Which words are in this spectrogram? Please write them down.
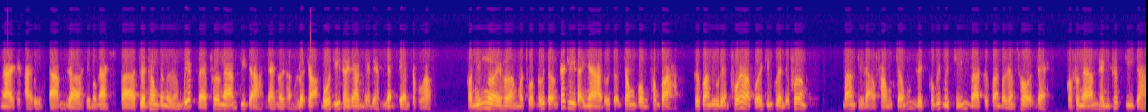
ngày thì phải đủ 8 giờ trên một ngày và truyền thông cho người hưởng biết về phương án chi trả để người hưởng lựa chọn bố trí thời gian địa điểm nhận tiền cho phù hợp. Còn những người hưởng mà thuộc đối tượng cách ly tại nhà, đối tượng trong vùng phong tỏa, cơ quan bưu điện phối hợp với chính quyền địa phương, ban chỉ đạo phòng chống dịch COVID-19 và cơ quan bảo hiểm xã hội để có phương án hình thức chi trả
